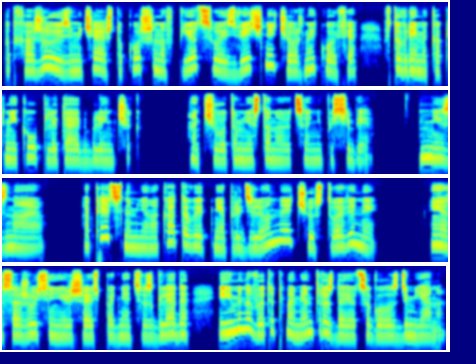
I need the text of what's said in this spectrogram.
Подхожу и замечаю, что Коршунов пьет свой извечный черный кофе, в то время как Ника уплетает блинчик. Отчего-то мне становится не по себе. Не знаю. Опять на меня накатывает неопределенное чувство вины. Я сажусь и не решаюсь поднять взгляда, и именно в этот момент раздается голос Демьяна.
